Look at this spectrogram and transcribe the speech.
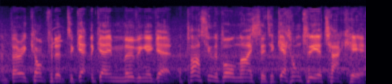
and very confident to get the game moving again. They're passing the ball nicely to get onto the attack here.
